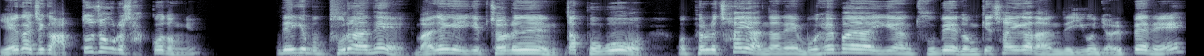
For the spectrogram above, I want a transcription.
얘가 지금 압도적으로 작거든요? 근데 이게 뭐 불안해. 만약에 이게 저는 딱 보고 어, 별로 차이 안 나네. 뭐 해봐야 이게 한 두 배 넘게 차이가 나는데 이건 10배네?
